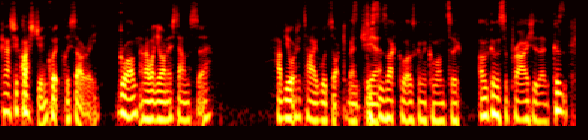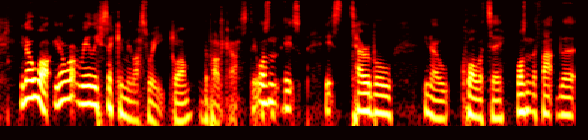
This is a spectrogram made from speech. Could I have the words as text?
Can I ask you a question quickly? Sorry, go on. and I want your honest answer. Have you watched a Tiger Woods It's documentary? just yet? exactly what I was going to come on to. I was going to surprise you then because you know what? You know what really sickened me last week? Go on. The podcast. It wasn't. It's it's terrible. You know, quality wasn't the fact that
